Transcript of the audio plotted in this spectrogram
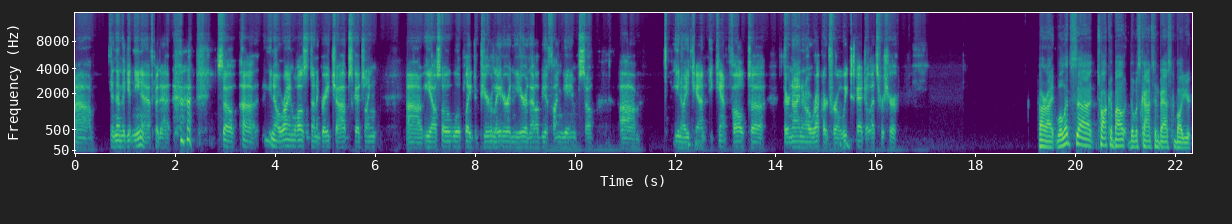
uh, and then they get Neenah after that. so, uh, you know, Ryan Walls has done a great job scheduling. Uh, he also will play De Pere later in the year. That'll be a fun game. So, um, you know, you can't you can't fault uh, their nine and zero record for a week schedule. That's for sure. All right. Well, let's uh, talk about the Wisconsin basketball year,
